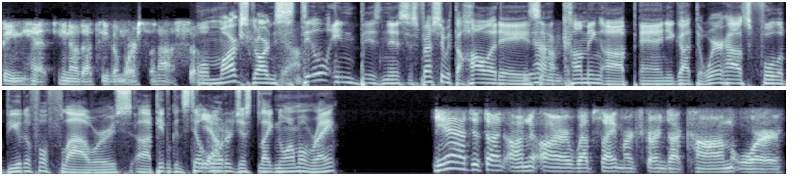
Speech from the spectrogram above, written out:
being hit you know that's even worse than us so Well, Mark's Garden still in business, especially with the holidays Yeah. uh, coming up, and you got the warehouse full of beautiful flowers. Uh, people can still Yeah. order just like normal, right? Yeah, just on, on our website, marksgarden.com, or,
